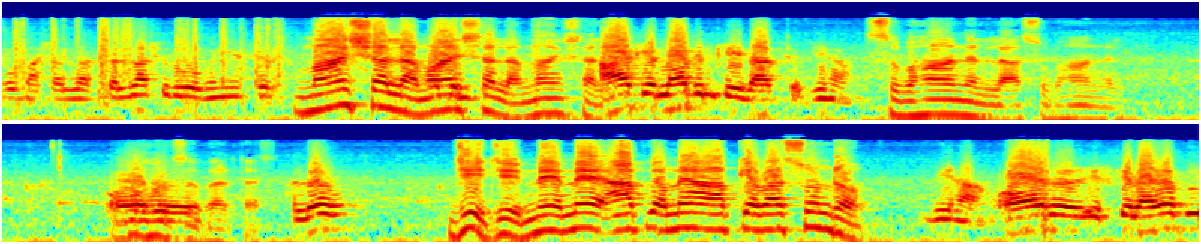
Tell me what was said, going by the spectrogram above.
वो माशाल्लाह चलना शुरू हो गई है सिर्फ़। माशाल्लाह माशाल्लाह माशाल्लाह। आठ या नौ दिन के इलाज से जी हाँ। सुबहान अल्लाह सुबहान अल्लाह बहुत ज़बरदस्त। हेलो। जी जी. मैं मैं आप मैं आपकी आवाज़ सुन रहा हूँ। जी हाँ. और इसके अलावा भी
